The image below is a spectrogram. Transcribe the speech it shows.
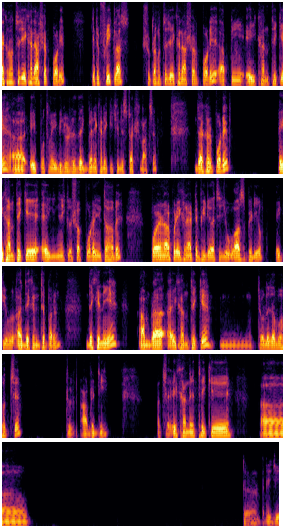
এখন হচ্ছে যে এখানে আসার পরে, এটা ফ্রি ক্লাস সুতরাং হচ্ছে যে এখানে আসার পরে আপনি এইখান থেকে এই প্রথমে এই ভিডিওটা দেখবেন, এখানে কিছু ইনস্ট্রাকশন আছে। দেখার পরে এইখান থেকে এই জিনিসগুলো সব পড়ে নিতে হবে। পড়ে নেওয়ার পর এখানে একটা ভিডিও আছে যে ওয়াচ ভিডিও এটি দেখে নিতে পারেন। দেখে নিয়ে আমরা এখান থেকে চলে যাব হচ্ছে, একটু আপডেট দিই। আচ্ছা এখানে থেকে এই যে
